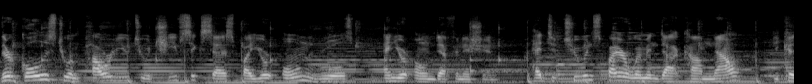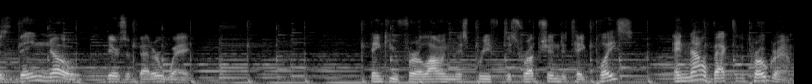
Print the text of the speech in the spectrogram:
Their goal is to empower you to achieve success by your own rules and your own definition. Head to toinspirewomen.com now because they know there's a better way. Thank you for allowing this brief disruption to take place. And now back to the program.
